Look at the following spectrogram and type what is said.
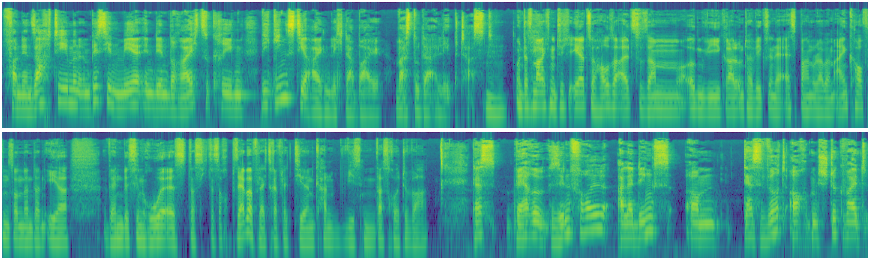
von den Sachthemen ein bisschen mehr in den Bereich zu kriegen, wie ging es dir eigentlich dabei, was du da erlebt hast. Mhm. Und das mache ich natürlich eher zu Hause als zusammen irgendwie gerade unterwegs in der S-Bahn oder beim Einkaufen, sondern dann eher, wenn ein bisschen Ruhe ist, dass ich das auch selber vielleicht reflektieren kann, wie es was heute war. Das wäre sinnvoll, allerdings ähm, das wird auch ein Stück weit,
